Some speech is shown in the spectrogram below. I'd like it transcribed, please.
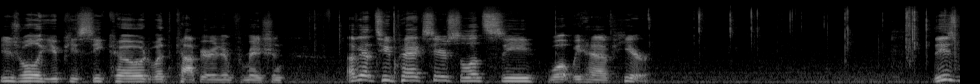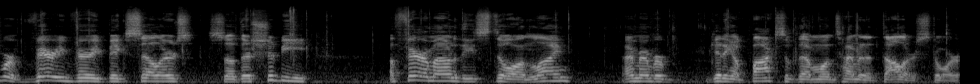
usual UPC code with copyright information. I've got two packs here, so let's see what we have here. These were very, very big sellers, so there should be a fair amount of these still online. I remember getting a box of them one time at a dollar store.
